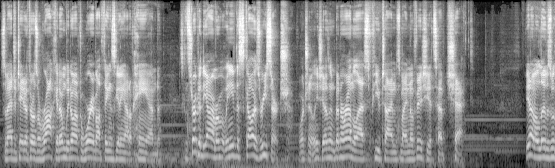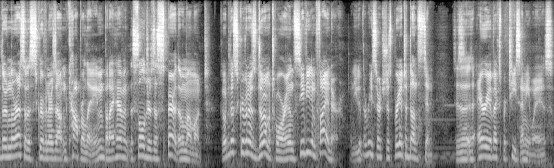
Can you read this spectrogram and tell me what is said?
Some agitator throws a rock at him, we don't have to worry about things getting out of hand. He's constructed the armor, but we need the scholar's research. Fortunately, she hasn't been around the last few times my novitiates have checked. Fiona lives with her and the rest of the Scriveners out in Copper Lane, but I haven't the soldiers to spare at the moment. Go to the Scrivener's dormitory and see if you can find her. When you get the research, just bring it to Dunstan. This is an area of expertise, anyways.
